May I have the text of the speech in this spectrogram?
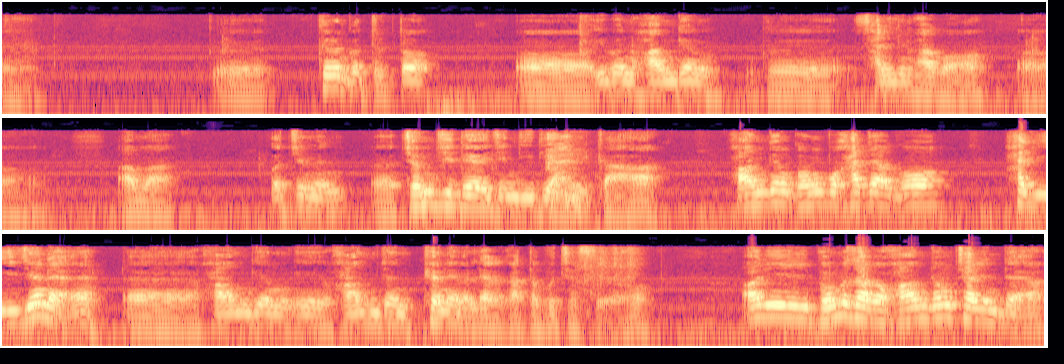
예. 그 그런 것들도 어, 이번 환경 그 살림하고 어, 아마 어쩌면 어, 점지되어진 일이 아닐까. 환경 공부하자고 하기 이전에 에, 화엄경 이 화엄전 편액을 내가 갖다 붙였어요. 아니 법무사가 화엄 종찰인데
